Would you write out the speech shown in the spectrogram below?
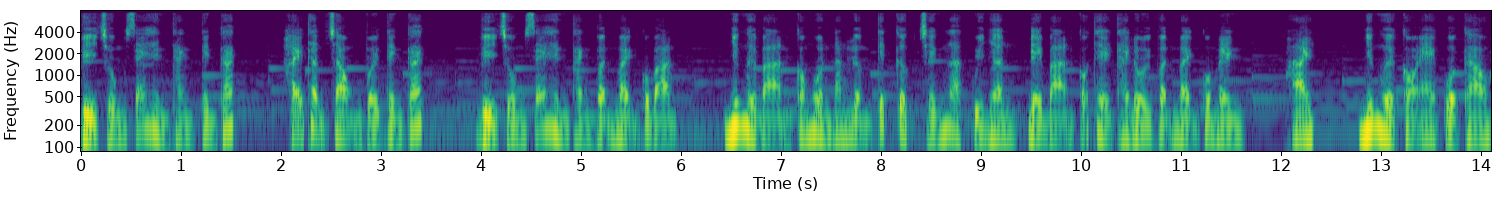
vì chúng sẽ hình thành tính cách. Hãy thận trọng với tính cách, vì chúng sẽ hình thành vận mệnh của bạn. Những người bạn có nguồn năng lượng tích cực chính là quý nhân để bạn có thể thay đổi vận mệnh của mình. 2. Những người có EQ cao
